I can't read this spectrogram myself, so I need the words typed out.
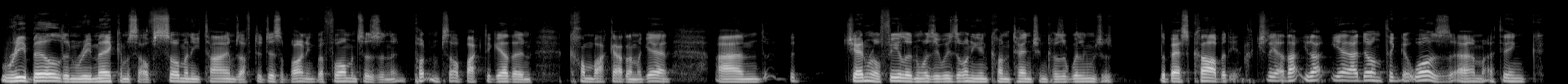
rebuild and remake himself so many times after disappointing performances and then put himself back together and come back at him again. And the general feeling was he was only in contention because Williams was the best car. But actually, that, that yeah, I don't think it was. Um, I think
